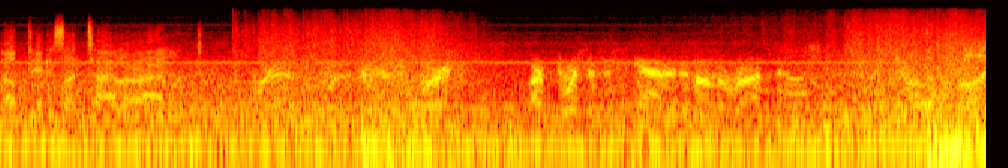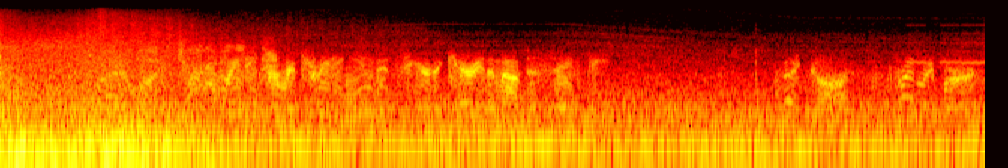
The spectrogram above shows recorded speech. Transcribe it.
Update us on Tyler Island. Be worse. Our forces are scattered and on the run. Run? We're waiting for retreating units here to carry them out to safety. Thank God. Friendly birds.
